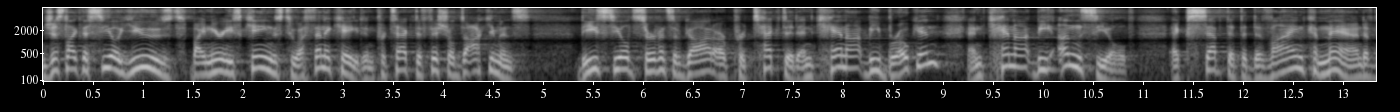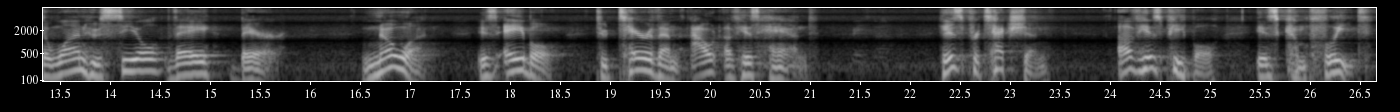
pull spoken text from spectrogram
Just like the seal used by Near East kings to authenticate and protect official documents, these sealed servants of God are protected and cannot be broken and cannot be unsealed except at the divine command of the one whose seal they bear. No one is able to tear them out of his hand. His protection of his people is complete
